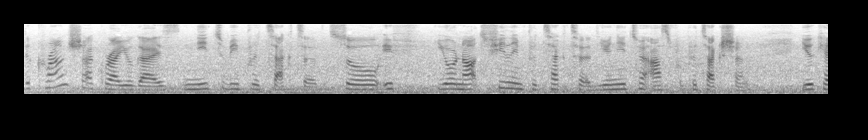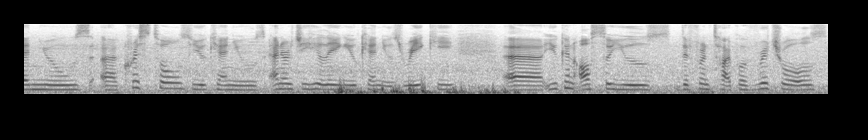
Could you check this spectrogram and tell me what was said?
The crown chakra, you guys, need to be protected. So if you're not feeling protected, you need to ask for protection. You can use uh, crystals, you can use energy healing, you can use Reiki. Uh, you can also use different type of rituals,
